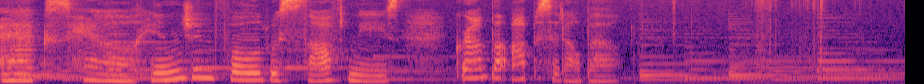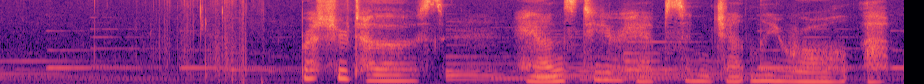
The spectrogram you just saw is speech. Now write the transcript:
Exhale, hinge and fold with soft knees. Grab the opposite elbow. Brush your toes, hands to your hips, and gently roll up.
